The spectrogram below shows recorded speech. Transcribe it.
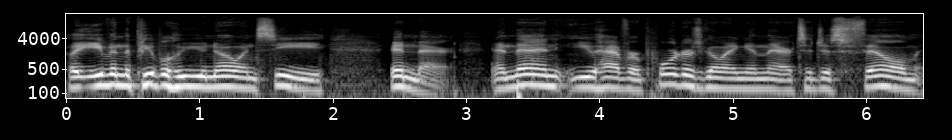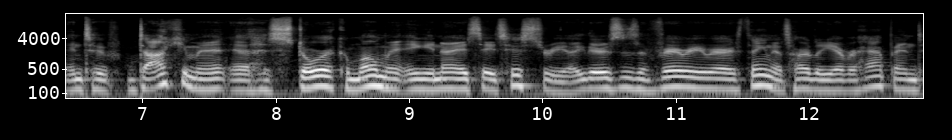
Like even the people who you know and see in there. And then you have reporters going in there to just film and to document a historic moment in United States history. Like there's this is a very rare thing that's hardly ever happened.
